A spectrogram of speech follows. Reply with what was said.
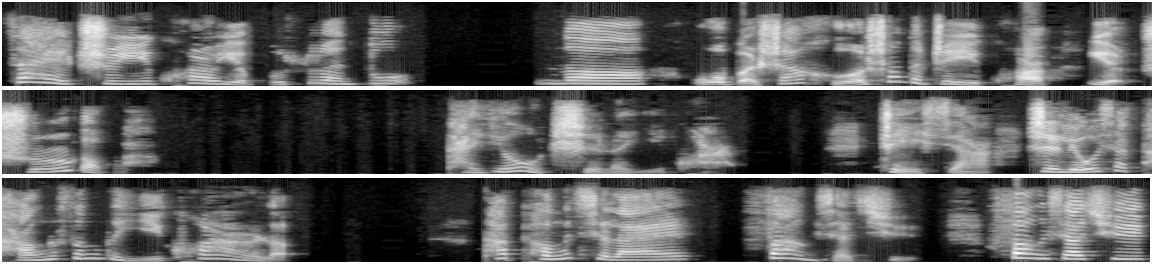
再吃一块也不算多。那我把沙和尚的这一块也吃了吧。他又吃了一块，这下只留下唐僧的一块了。他捧起来，放下去，放下去，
